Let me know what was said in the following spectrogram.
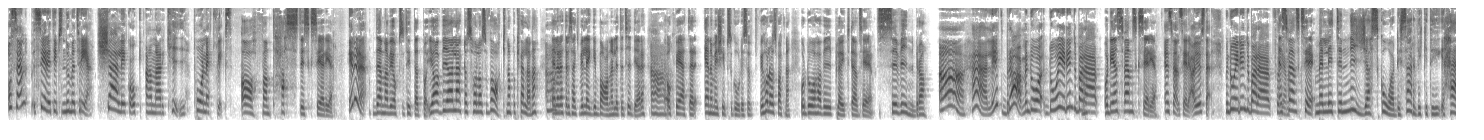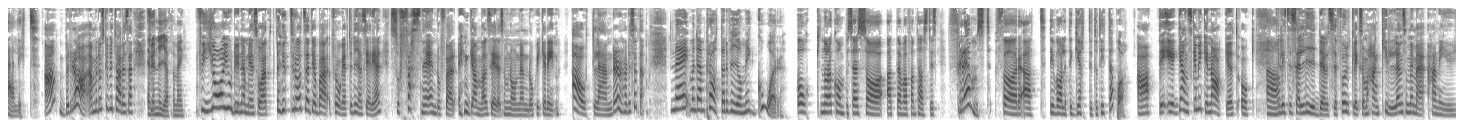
Och sen serietips nummer tre. Kärlek och anarki på Netflix. Åh, fantastisk serie. Är det det? Den har vi också tittat på. Ja, vi har lärt oss hålla oss vakna på kvällarna. Eller rättare sagt, vi lägger barnen lite tidigare. Och vi äter ännu mer chips och godis. Så vi håller oss vakna. Och då har vi plöjt den serien. Svinbra. Ah, härligt. Bra. Men då, då är det inte bara Och det är en svensk serie. en svensk serie. Ja, just det. Men då är det inte bara... En svensk serie med lite nya skådisar, vilket är härligt. Ja, bra. Ja, men då ska vi ta den sen. Eller För, nya för mig. för jag gjorde ju nämligen så att trots att jag bara frågade efter nya serier så fastnade jag ändå för en gammal serie som någon ändå skickade in. Outlander, har du sett den? Nej, men den pratade vi om igår. Och några kompisar sa att den var fantastisk. Främst för att det var lite göttigt att titta på. Ja, det är ganska mycket naket och Ja. lite så här lidelsefullt. Liksom. Och han killen som är med, han är ju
